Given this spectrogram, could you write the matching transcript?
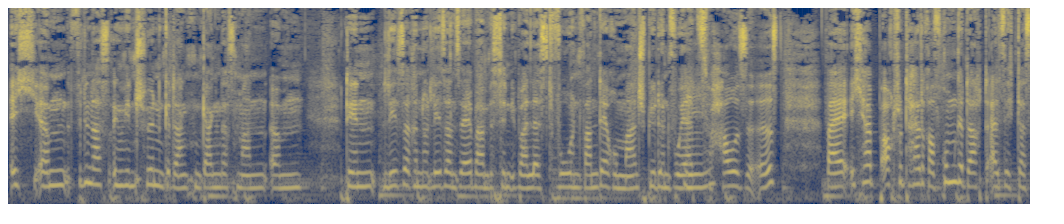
Ich ähm, finde das irgendwie einen schönen Gedankengang, dass man ähm, den Leserinnen und Lesern selber ein bisschen überlässt, wo und wann der Roman spielt und wo er zu Hause ist. Weil ich habe auch total drauf rumgedacht, als ich das,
